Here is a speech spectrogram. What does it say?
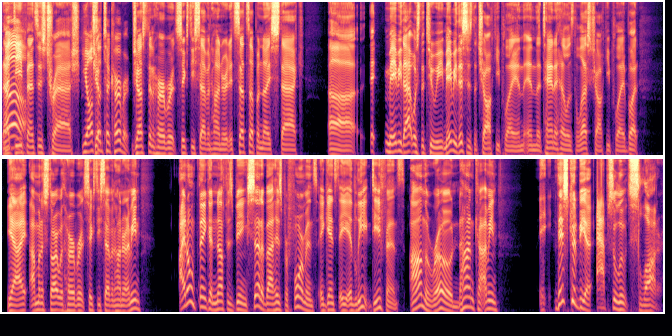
That Oh. defense is trash. You also Ju- took Herbert. Justin Herbert, 6,700. It sets up a nice stack. Uh, it, maybe that was the two E. Maybe this is the chalky play, and and the Tannehill is the less chalky play. But yeah, I, I'm going to start with Herbert, 6,700. I mean, I don't think enough is being said about his performance against a elite defense on the road. Non, I mean, eh, this could be an absolute slaughter.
